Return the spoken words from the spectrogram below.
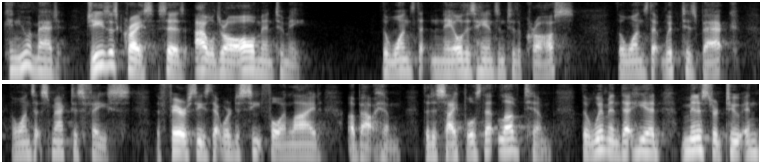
Can you imagine? Jesus Christ says, I will draw all men to me. The ones that nailed his hands into the cross, the ones that whipped his back, the ones that smacked his face, the Pharisees that were deceitful and lied about him, the disciples that loved him, the women that he had ministered to and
